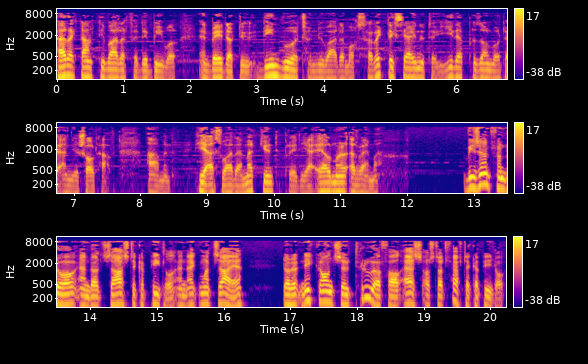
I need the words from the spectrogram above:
Die waarde voor de Bibel en bid dat u dien woord nu waarde mocht richtig zijn te jeder persoon u aangeschaut heeft. Amen. Hier is waarde met kunt, prediker Elmer Remmer. We zijn vandaag in dat zesde kapitel en ik moet zeggen dat het niet ganz zo trueval is als dat vijfde kapitel.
